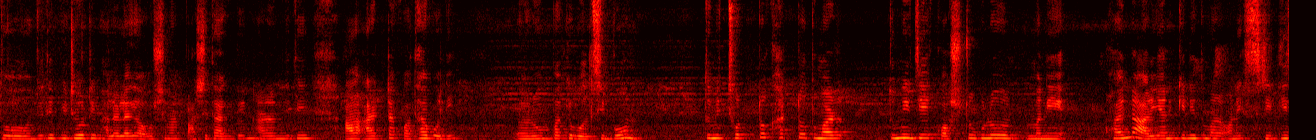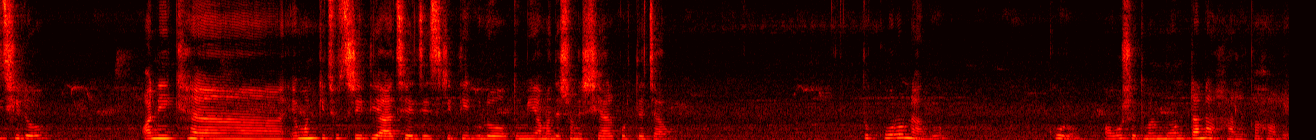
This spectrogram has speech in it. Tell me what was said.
তো যদি ভিডিওটি ভালো লাগে, অবশ্যই আমার পাশে থাকবেন। আর আমি যদি আমার আরেকটা কথা বলি রুম্পাকে বলছি, বোন, তুমি ছোট্ট খাট্ট তোমার, তুমি যে কষ্টগুলো মানে হয় না, আরিয়ানকে নিয়ে তোমার অনেক স্মৃতি ছিল, অনেক এমন কিছু স্মৃতি আছে যে স্মৃতিগুলো তুমি আমাদের সঙ্গে শেয়ার করতে চাও? তো করো না গো। করো, অবশ্যই তোমার মনটা না হালকা হবে।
